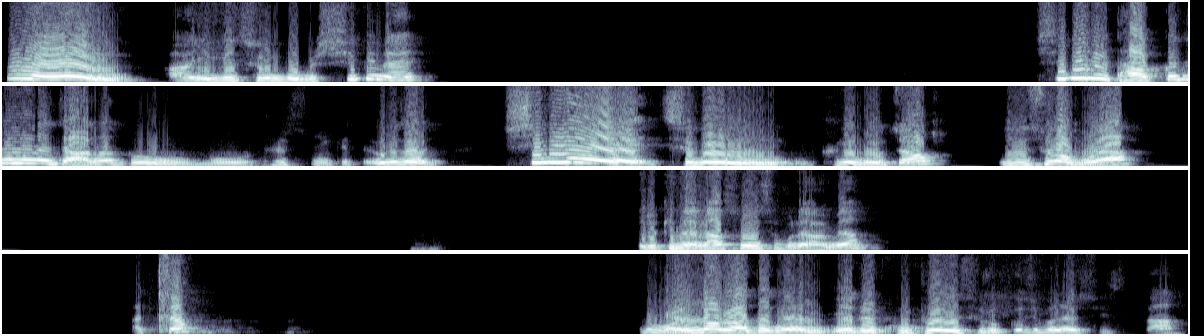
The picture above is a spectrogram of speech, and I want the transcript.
또는 아 이게 지금 보면 10이네 12를 다 끄집어내지 않아도 뭐 될 수는 있겠다 여기서 12의 지금 그게 뭐죠? 인수가 뭐야? 이렇게 되나? 소인수분해 하면? 맞죠? 그럼 얼마가 되면 얘를 공통인수로 끄집어낼 수 있을까?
